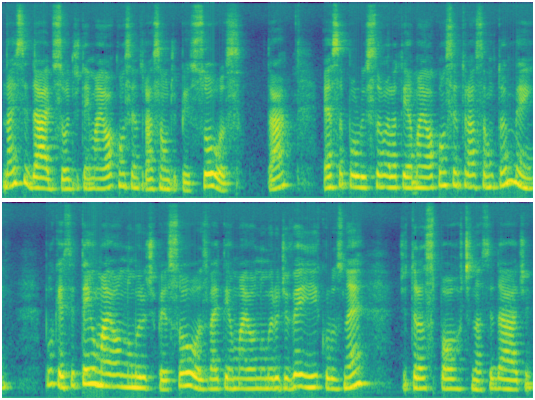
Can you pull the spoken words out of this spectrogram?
nas cidades onde tem maior concentração de pessoas, tá? Essa poluição ela tem a maior concentração também. Porque se tem o um maior número de pessoas, vai ter o um maior número de veículos, né? De transporte na cidade.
